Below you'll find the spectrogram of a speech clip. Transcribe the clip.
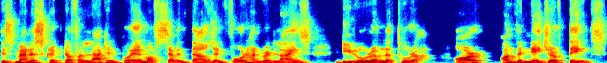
This manuscript of a Latin poem of 7,400 lines, De Rerum Natura, or On the Nature of Things,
